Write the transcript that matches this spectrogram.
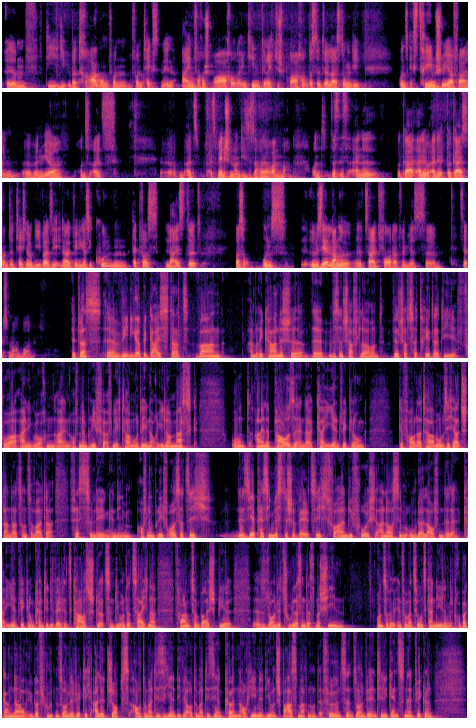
ähm, die, die Übertragung von, von Texten in einfache Sprache oder in kindgerechte Sprache. Und das sind ja Leistungen, die uns extrem schwer fallen, äh, wenn wir uns als, äh, als, als Menschen an diese Sache heranmachen. Und das ist eine, eine, eine begeisternde Technologie, weil sie innerhalb weniger Sekunden etwas leistet, was uns sehr lange äh, Zeit fordert, wenn wir es äh, selbst machen wollen. Etwas äh, weniger begeistert waren amerikanische äh, Wissenschaftler und Wirtschaftsvertreter, die vor einigen Wochen einen offenen Brief veröffentlicht haben, unter ihnen auch Elon Musk, und eine Pause in der KI-Entwicklung gefordert haben, um Sicherheitsstandards und so weiter festzulegen. In dem offenen Brief äußert sich eine sehr pessimistische Weltsicht, vor allem die Furcht, eine aus dem Ruder laufende KI-Entwicklung könnte die Welt ins Chaos stürzen. Die Unterzeichner fragen zum Beispiel, äh, sollen wir zulassen, dass Maschinen unsere Informationskanäle mit Propaganda überfluten? Sollen wir wirklich alle Jobs automatisieren, die wir automatisieren können, auch jene, die uns Spaß machen und erfüllend sind? Sollen wir Intelligenzen entwickeln,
